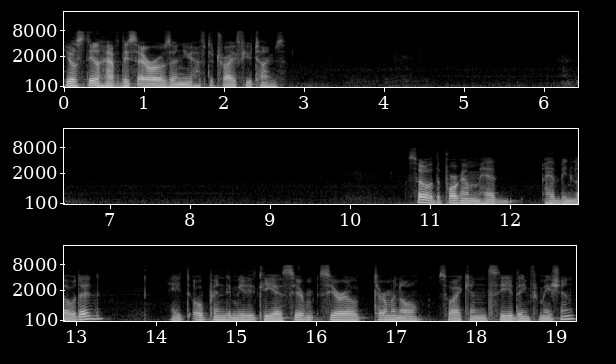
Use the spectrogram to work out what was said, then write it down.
you'll still have these errors and you have to try a few times so the program had had been loaded it opened immediately a ser serial terminal so I can see the information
